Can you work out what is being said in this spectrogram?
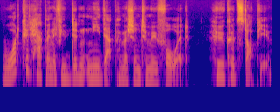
What could happen if you didn't need that permission to move forward? Who could stop you?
